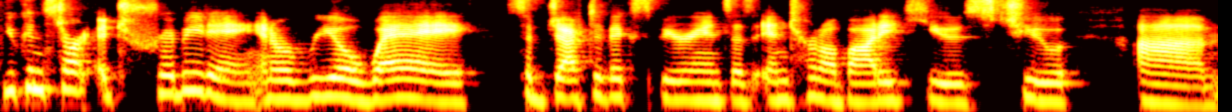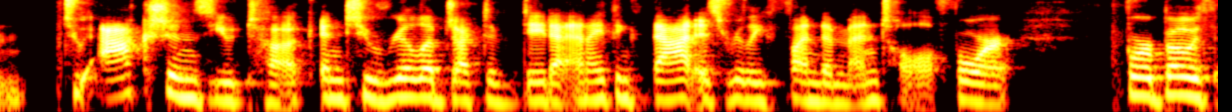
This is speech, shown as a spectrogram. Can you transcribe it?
you can start attributing in a real way subjective experiences, internal body cues to um, to actions you took and to real objective data. And I think that is really fundamental for for both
